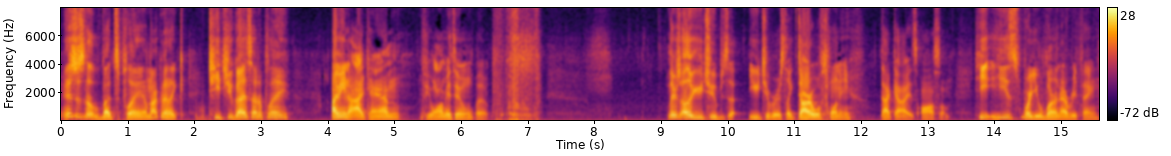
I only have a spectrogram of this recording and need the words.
And this is a let's play. I'm not going to, like, teach you guys how to play. I mean, I can if you want me to, but there's other YouTubes YouTubers like Direwolf20. That guy is awesome. He he's where you learn everything.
